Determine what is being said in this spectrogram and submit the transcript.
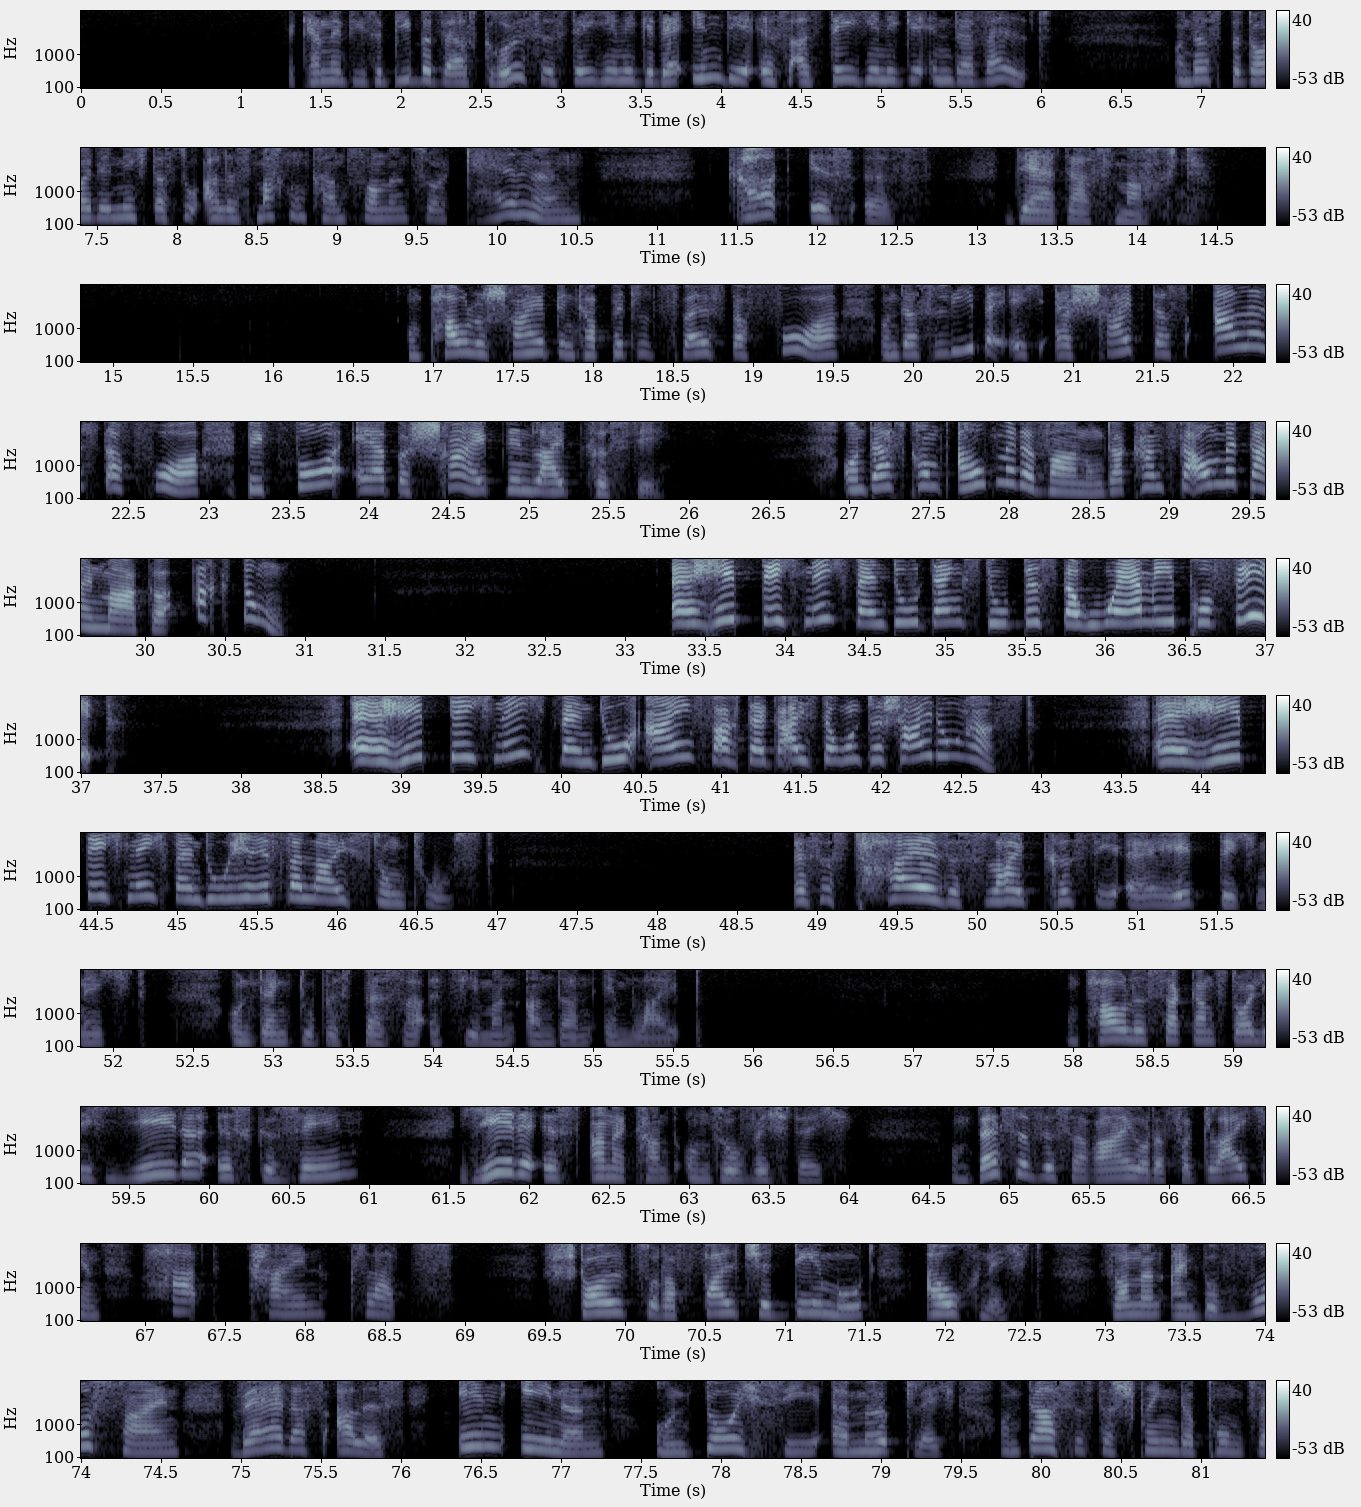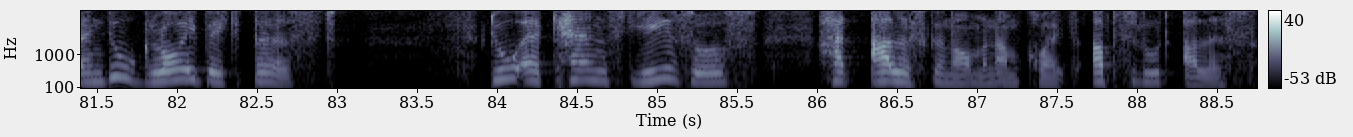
Wir kennen diese Bibelvers, größer ist derjenige, der in dir ist, als derjenige in der Welt. Und das bedeutet nicht, dass du alles machen kannst, sondern zu erkennen, Gott ist es, der das macht. Und Paulus schreibt in Kapitel 12 davor, und das liebe ich, er schreibt das alles davor, bevor er beschreibt den Leib Christi. Und das kommt auch mit der Warnung, da kannst du auch mit deinem Marker, Achtung! Erheb dich nicht, wenn du denkst, du bist der Whammy-Prophet. Erheb dich nicht, wenn du einfach der Geist der Unterscheidung hast. Erheb dich nicht, wenn du Hilfeleistung tust. Es ist Teil des Leib Christi. Erheb dich nicht und denk, du bist besser als jemand anderen im Leib. Und Paulus sagt ganz deutlich, jeder ist gesehen, jeder ist anerkannt und so wichtig. Und Besserwisserei oder Vergleichen hat keinen Platz. Stolz oder falsche Demut auch nicht sondern ein Bewusstsein, wer das alles in ihnen und durch sie ermöglicht. Und das ist der springende Punkt. Wenn du gläubig bist, du erkennst, Jesus hat alles genommen am Kreuz, absolut alles.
